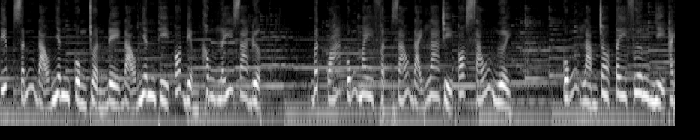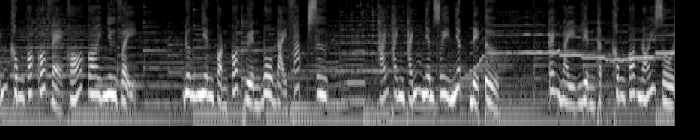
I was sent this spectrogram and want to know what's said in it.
Tiếp dẫn đạo nhân cùng chuẩn đề đạo nhân thì có điểm không lấy ra được. Bất quá cũng may Phật giáo Đại La chỉ có 6 người. Cũng làm cho Tây Phương Nhị Thánh không có có vẻ khó coi như vậy. Đương nhiên còn có huyền đô Đại Pháp Sư. Thái Thanh Thánh nhân duy nhất đệ tử. Cái này liền thật không có nói rồi.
